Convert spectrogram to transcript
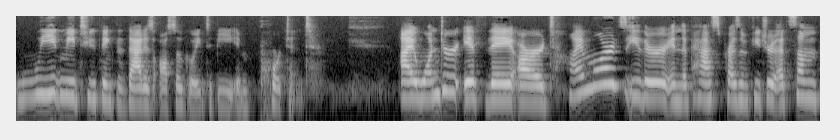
lead me to think that that is also going to be important. I wonder if they are Time Lords, either in the past, present, future, at some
